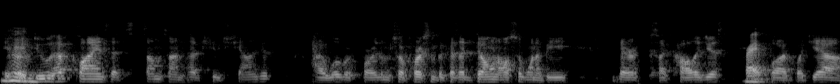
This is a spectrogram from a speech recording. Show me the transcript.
If mm-hmm. I do have clients that sometimes have huge challenges, I will refer them to a person because I don't also want to be their psychologist. Right. But but yeah,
